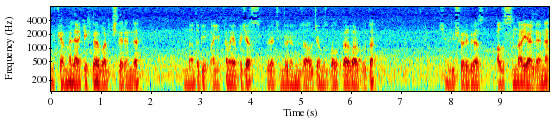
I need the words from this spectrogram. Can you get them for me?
Mükemmel erkekler var içlerinde. Bunlarda bir ayıklama yapacağız. Üretim bölümümüze alacağımız balıklar var burada. Şimdi şöyle biraz alışsınlar yerlerine.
